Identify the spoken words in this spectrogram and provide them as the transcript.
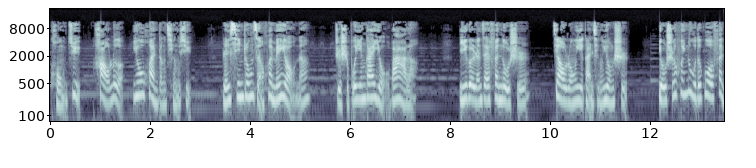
恐惧、好乐、忧患等情绪，人心中怎会没有呢？只是不应该有罢了。一个人在愤怒时，较容易感情用事，有时会怒得过分，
